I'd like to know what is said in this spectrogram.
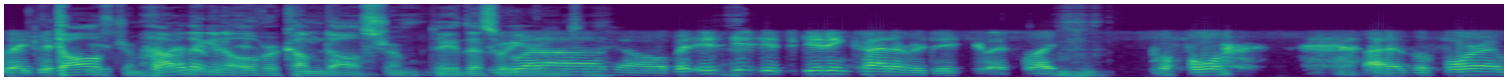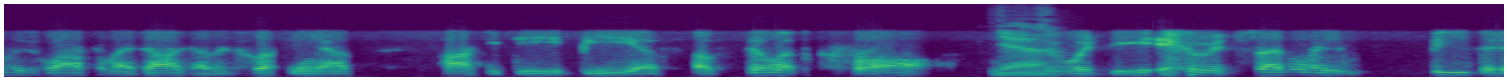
like it's, Dahlstrom. It's How are they going to overcome Dahlstrom? That's what well, you're. no, but it, it, it's getting kind of ridiculous. Like before, uh, before I was walking my dog, I was looking up hockey DB of of Filip Kral, Yeah, who would be who would suddenly be the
